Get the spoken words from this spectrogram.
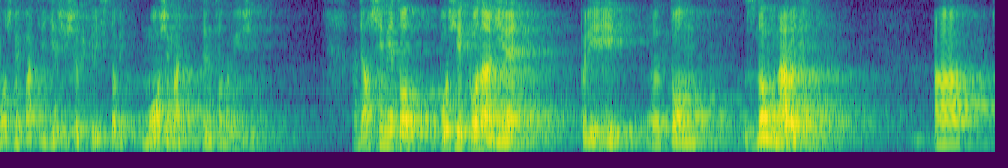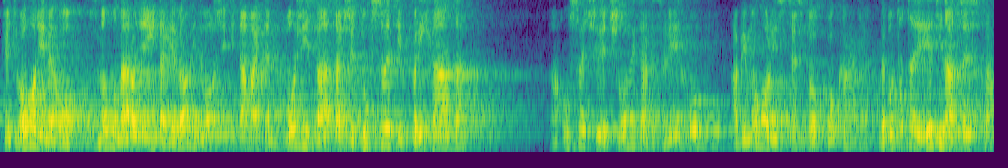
môžeme patriť Ježišovi Kristovi, môže mať tento nový život. A ďalším je to Božie konanie pri e, tom znovu narodení. A keď hovoríme o znovu narodení, tak je veľmi dôležitý tam aj ten Boží zásah, že Duch Svety prichádza a usvedčuje človeka k zriechu, aby mohol ísť cestou pokánia. Lebo toto je jediná cesta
